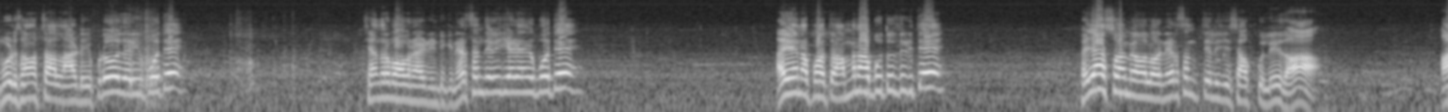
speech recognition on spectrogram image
మూడు సంవత్సరాల నాడు ఎప్పుడో జరిగిపోతే చంద్రబాబు నాయుడు ఇంటికి నిరసన తెలియజేయడానికి పోతే అయ్యన్న పాత అమ్మనా బూతులు తిడితే ప్రజాస్వామ్యంలో నిరసన తెలియజేసే హక్కు లేదా? ఆ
